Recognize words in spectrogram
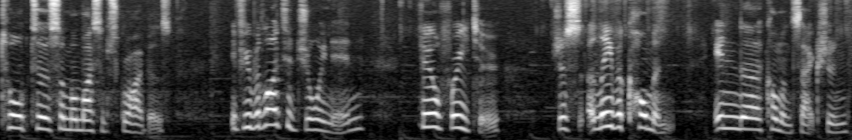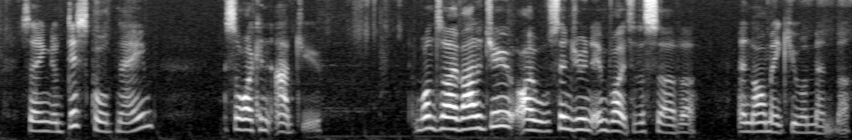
talk to some of my subscribers. If you would like to join in, feel free to. Just leave a comment in the comment section saying your Discord name so I can add you. Once I've added you, I will send you an invite to the server and I'll make you a member.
